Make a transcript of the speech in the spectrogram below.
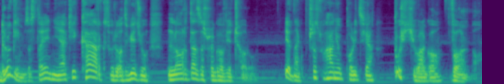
Drugim zostaje niejaki Kar, który odwiedził lorda zeszłego wieczoru. Jednak w przesłuchaniu policja puściła go wolno.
